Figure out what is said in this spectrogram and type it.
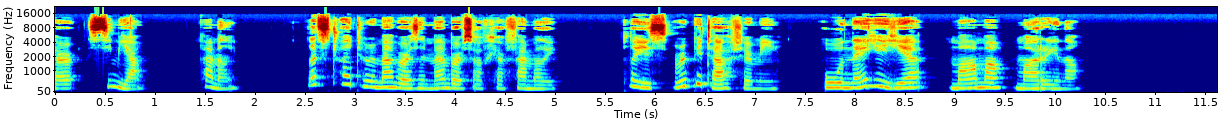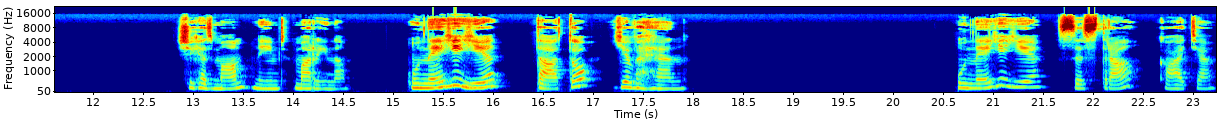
her сім'я, family. Let's try to remember the members of her family. Please repeat after me. У неї є мама Марина. She has mom named Marina. У неї є тато Євген. У неї є сестра Катя.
